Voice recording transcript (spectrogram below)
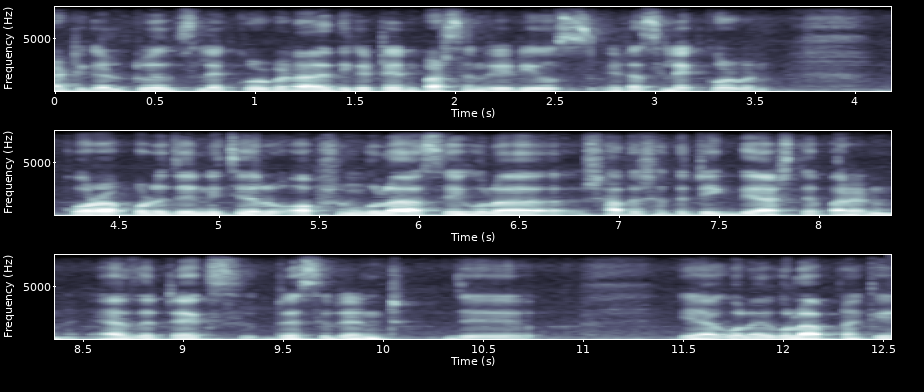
আর্টিকেল টুয়েলভ সিলেক্ট করবেন আর এদিকে টেন পার্সেন্ট রিডিউস এটা সিলেক্ট করবেন। করার পরে যে নিচের অপশনগুলো আছে, এগুলো সাথে সাথে টিক দিয়ে আসতে পারেন। অ্যাজ এ ট্যাক্স রেসিডেন্ট যে ইয়াগুলো, এগুলো আপনাকে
